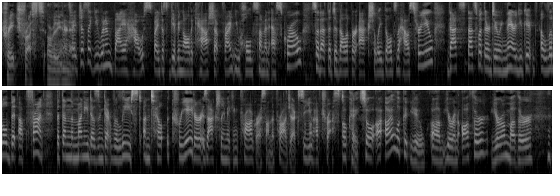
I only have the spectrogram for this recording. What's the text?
create trust over the internet. Right. Just like you wouldn't buy a house by just giving all the cash up front, you hold some in escrow so that the developer actually builds the house for you. That's that's what they're doing there. You get a little bit up front, but then the money doesn't get released until the creator is actually making progress on the project. So you have trust. Okay. So I, I look at you. Um, you're an author. You're a mother.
